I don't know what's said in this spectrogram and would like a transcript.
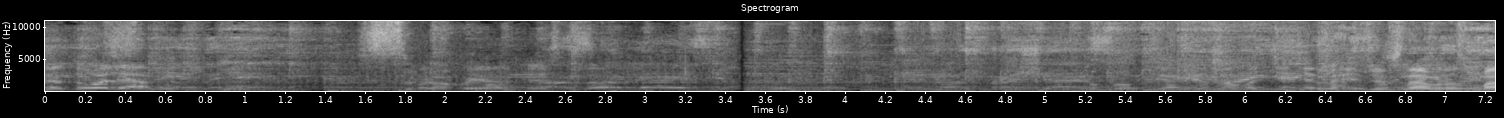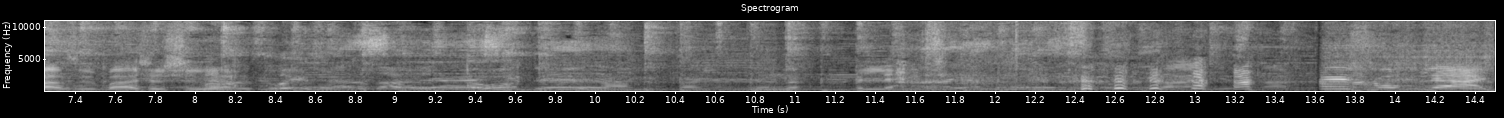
Де туалет? Сука, охуєнна пісня, да? Блядь, і з ним розмазую, бачиш чи ні? Блядь. Вийшов, блядь!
